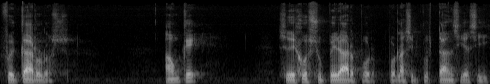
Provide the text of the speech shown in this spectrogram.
fue Carlos, aunque se dejó superar por, por las circunstancias y,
